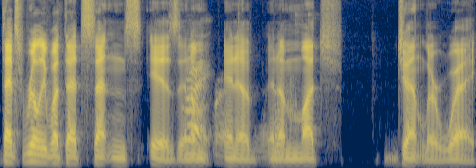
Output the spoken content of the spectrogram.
that's really what that sentence is in Right. a in a in a much gentler way.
